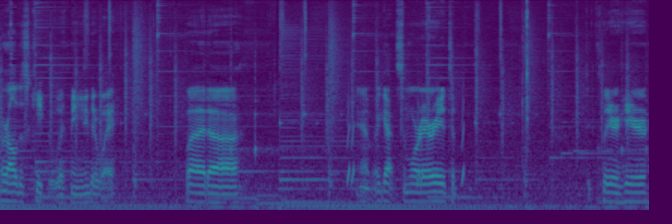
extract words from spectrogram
Or I'll just keep it with me either way. But, uh... Yeah, we got some more area to, to clear here.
